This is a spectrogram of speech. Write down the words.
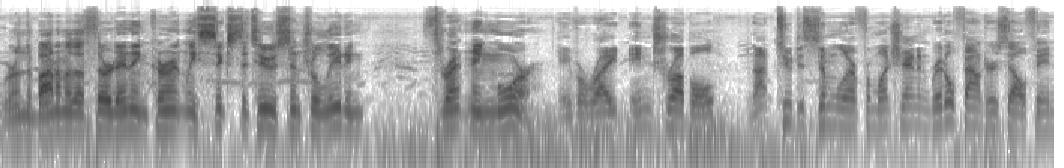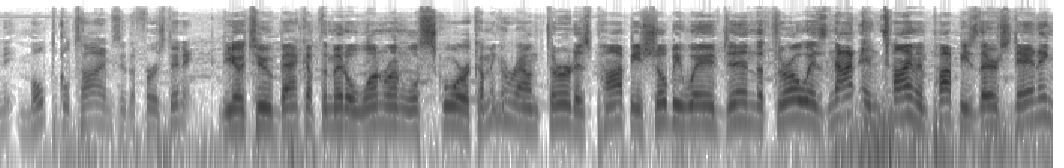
We're in the bottom of the third inning, currently 6 2, Central leading, threatening more. Ava Wright in trouble. Not too dissimilar from what Shannon Riddle found herself in multiple times in the first inning. DO2 back up the middle. One run will score. Coming around third is Pape. She'll be waved in. The throw is not in time, and Pape's there standing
